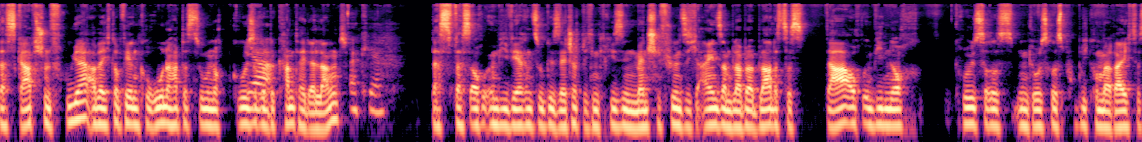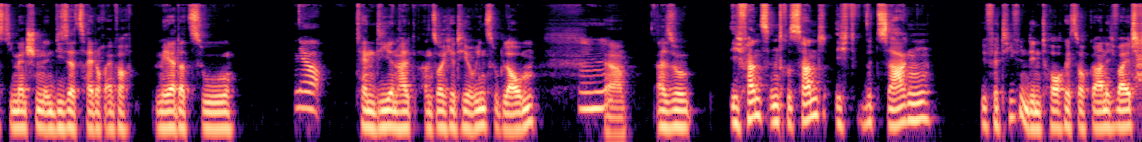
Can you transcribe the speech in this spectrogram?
Das gab es schon früher, aber ich glaube, während Corona hat das so noch größere Ja. Bekanntheit erlangt. Okay. Dass das auch irgendwie während so gesellschaftlichen Krisen, Menschen fühlen sich einsam, bla bla bla, dass das da auch irgendwie noch größeres, ein größeres Publikum erreicht, dass die Menschen in dieser Zeit auch einfach mehr dazu Ja. tendieren, halt an solche Theorien zu glauben. Mhm. Ja, also ich fand es interessant. Ich würde sagen, wir vertiefen den Talk jetzt auch gar nicht weiter,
